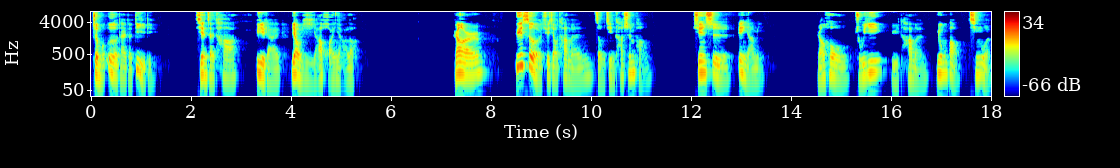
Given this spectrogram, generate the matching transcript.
这么恶待的弟弟，现在他必然要以牙还牙了。然而，约瑟却叫他们走进他身旁，先是便雅悯，然后逐一与他们拥抱亲吻。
